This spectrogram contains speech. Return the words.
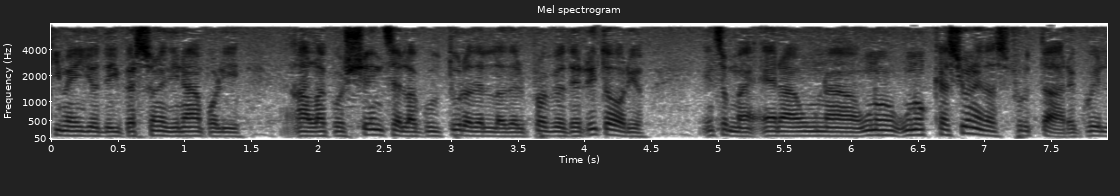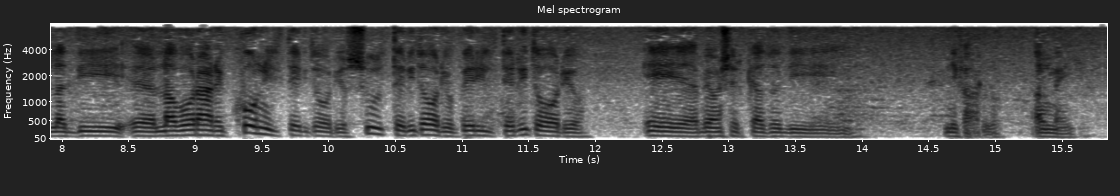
chi meglio dei persone di Napoli ha la coscienza e la cultura del, del proprio territorio, insomma era una, uno, un'occasione da sfruttare, quella di eh, lavorare con il territorio, sul territorio, per il territorio e abbiamo cercato di, di farlo al meglio.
